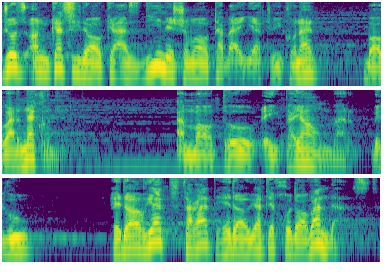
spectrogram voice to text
جز آن کسی را که از دین شما تبعیت می کند باور نکنید. اما تو ای پیامبر بگو هدایت فقط هدایت خداوند است.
